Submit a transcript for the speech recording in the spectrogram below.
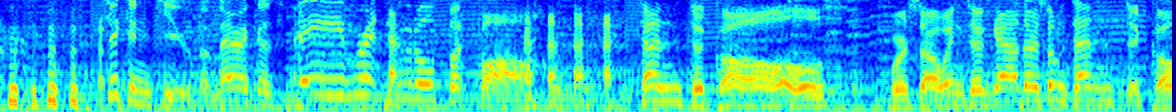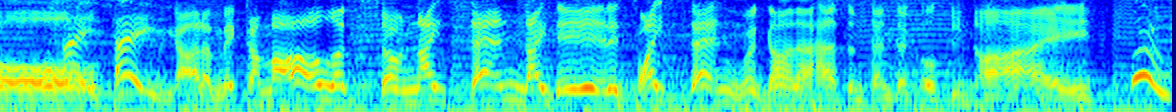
Chicken Cube, America's favorite noodle football. Tentacles. We're sewing together some tentacles. Hey, hey! Gotta make them all look so nice, and I did it twice, and we're gonna have some tentacles tonight. Woo!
